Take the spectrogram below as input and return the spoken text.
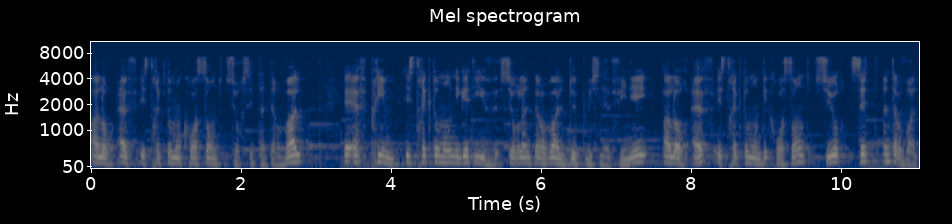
alors f est strictement croissante sur cet intervalle. Et f' est strictement négative sur l'intervalle 2 plus l'infini, alors f est strictement décroissante sur cet intervalle.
